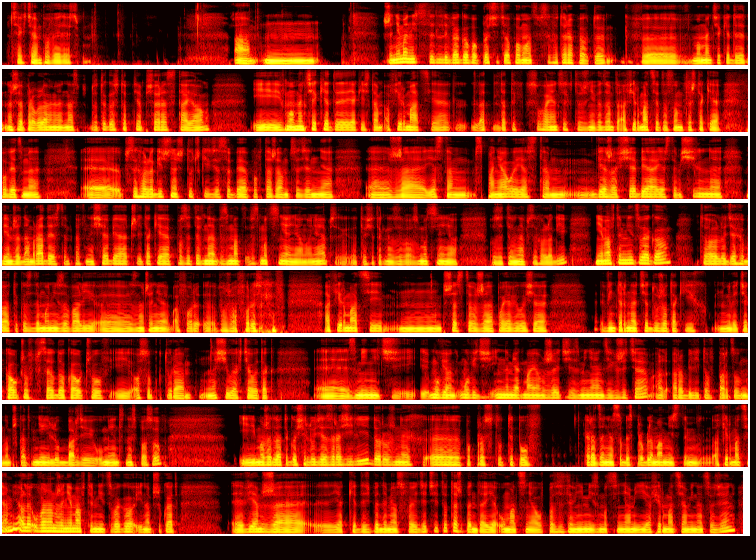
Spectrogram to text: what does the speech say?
Co ja chciałem powiedzieć? A, mm, że nie ma nic wstydliwego poprosić o pomoc psychoterapeuty w, w momencie, kiedy nasze problemy nas do tego stopnia przerastają i w momencie, kiedy jakieś tam afirmacje, dla, dla tych słuchających, którzy nie wiedzą, to afirmacje to są też takie, powiedzmy, e, psychologiczne sztuczki, gdzie sobie powtarzam codziennie, e, że jestem wspaniały, jestem, wierzę w siebie, jestem silny, wiem, że dam radę, jestem pewny siebie, czyli takie pozytywne wzmocnienia, no nie? To się tak nazywa, wzmocnienia pozytywne psychologii. Nie ma w tym nic złego to ludzie chyba tylko zdemonizowali e, znaczenie afory, e, boże, aforyzmów, afirmacji mm, przez to, że pojawiły się w internecie dużo takich, wiecie, coachów, pseudo-coachów i osób, które na siłę chciały tak e, zmienić, mówią, mówić innym, jak mają żyć, zmieniając ich życie, a robili to w bardzo na przykład mniej lub bardziej umiejętny sposób. I może dlatego się ludzie zrazili do różnych po prostu typów radzenia sobie z problemami, z tym afirmacjami, ale uważam, że nie ma w tym nic złego i na przykład e, wiem, że e, jak kiedyś będę miał swoje dzieci, to też będę je umacniał pozytywnymi wzmocnieniami i afirmacjami na co dzień,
